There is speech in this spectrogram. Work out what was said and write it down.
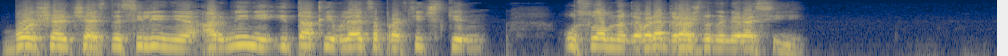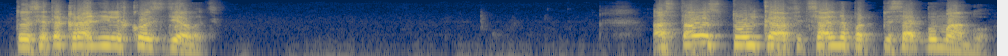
большая часть населения Армении и так является практически, условно говоря, гражданами России. То есть это крайне легко сделать. Осталось только официально подписать бумагу.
